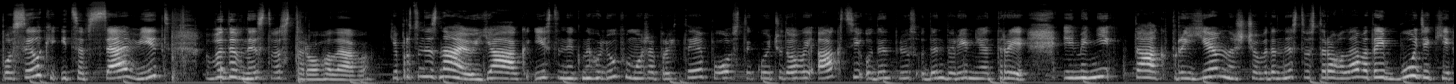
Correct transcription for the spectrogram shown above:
посилки, і це все від видавництва Старого Лева. Я просто не знаю, як істинний книголюб може пройти повз такої чудової акції 1 плюс 1 дорівнює 3. І мені так приємно, що видавництво Старого Лева та й будь-які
